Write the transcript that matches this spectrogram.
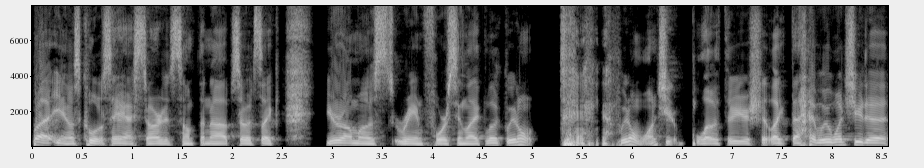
but you know it's cool to say I started something up. So it's like you're almost reinforcing like, look, we don't we don't want you to blow through your shit like that. We want you to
